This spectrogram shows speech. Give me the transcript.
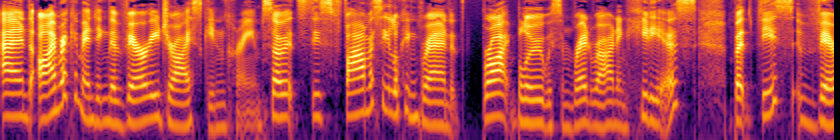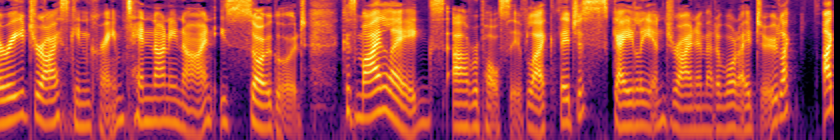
And I'm recommending the Very Dry Skin Cream. So it's this pharmacy looking brand. It's bright blue with some red writing, hideous. But this Very Dry Skin Cream, $10.99, is so good because my legs are repulsive. Like they're just scaly and dry no matter what I do. Like I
